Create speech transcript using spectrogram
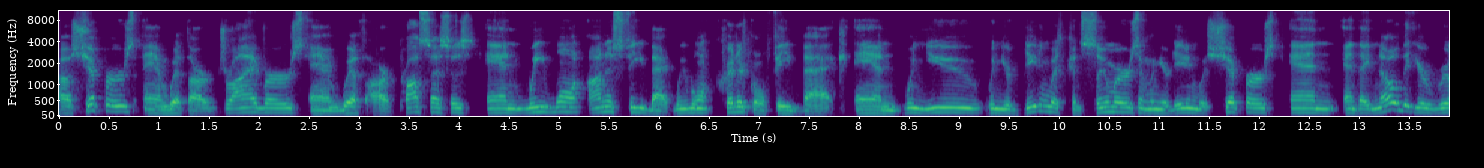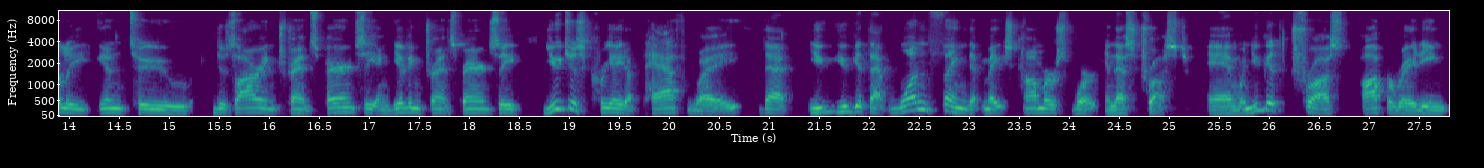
uh, shippers and with our drivers and with our processes. And we want honest feedback. We want critical feedback. And when you when you're dealing with consumers and when you're dealing with shippers, and and they know that you're really into desiring transparency and giving transparency, you just create a pathway that you, you get that one thing that makes commerce work, and that's trust. And when you get trust operating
